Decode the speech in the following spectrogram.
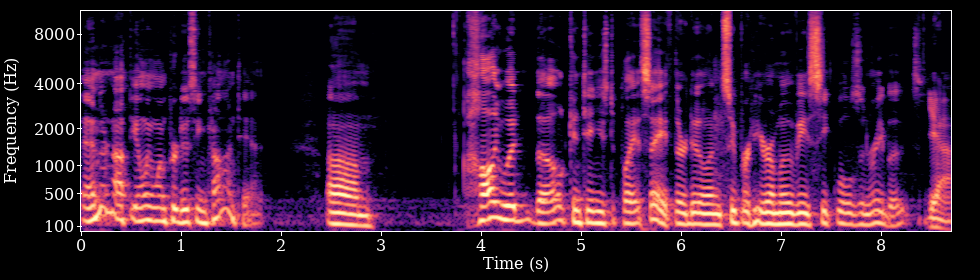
and they're not the only one producing content. Um, Hollywood, though, continues to play it safe. They're doing superhero movies, sequels, and reboots. yeah,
